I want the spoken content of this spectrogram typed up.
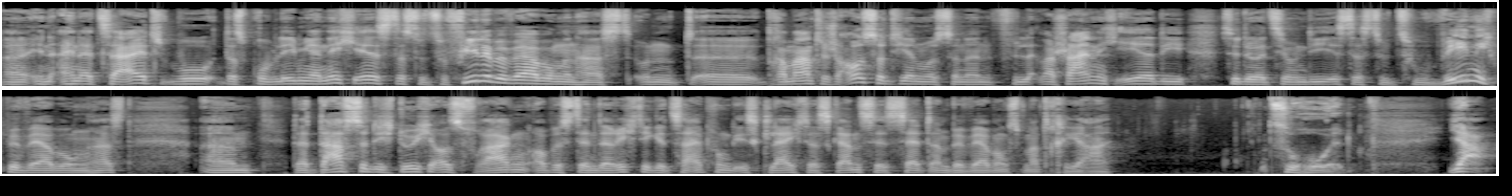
äh, in einer Zeit, wo das Problem ja nicht ist, dass du zu viele Bewerbungen hast und äh, dramatisch aussortieren musst, sondern wahrscheinlich eher die Situation die ist, dass du zu wenig Bewerbungen hast, ähm, da darfst du dich durchaus fragen, ob es denn der richtige Zeitpunkt ist, gleich das ganze Set an Bewerbungsmaterial zu holen. Ja,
